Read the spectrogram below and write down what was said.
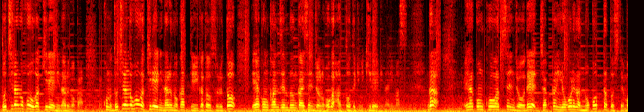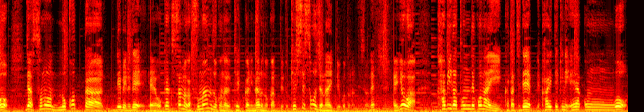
どちらの方が綺麗になるのか、このどちらの方が綺麗になるのかっていう言い方をすると、エアコン完全分解洗浄の方が圧倒的に綺麗になります。が、エアコン高圧洗浄で若干汚れが残ったとしても、じゃあその残ったレベルで、え、お客様が不満足な結果になるのかっていうと、決してそうじゃないということなんですよね。え、要は、カビが飛んでこない形で快適にエアコンを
